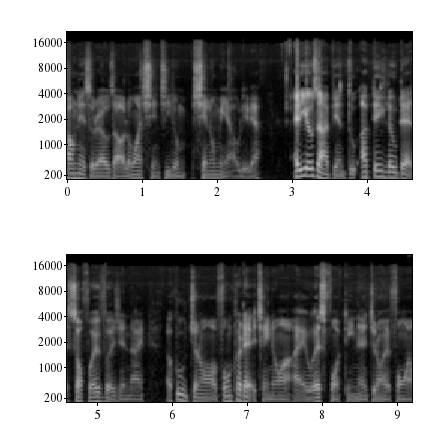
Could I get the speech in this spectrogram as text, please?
6နှစ်ဆိုတဲ့ဥစ္စာကိုလုံးဝရှင်းကြည့်လို့ရှင်းလို့မရဘူးလေဗျာအဲ့ဒီဥစ္စာအပြင်သူ update လုပ်တဲ့ software version တိုင်းအခုကျွန်တော်ဖုန်းထွက်တဲ့အချိန်တုန်းက iOS 14နဲ့ကျွန်တော်ရဲ့ဖုန်းက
